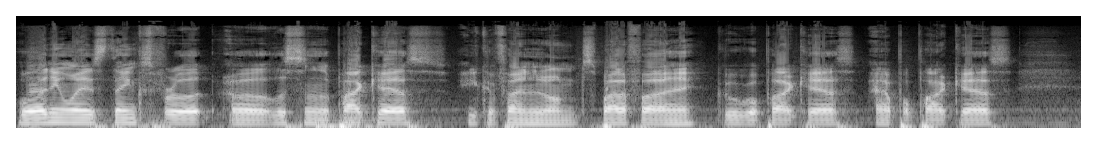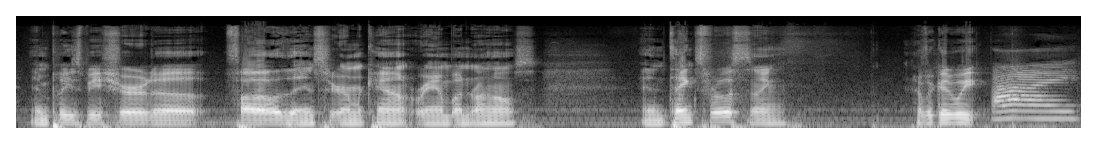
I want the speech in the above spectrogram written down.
Well, anyways, thanks for uh, listening to the podcast. You can find it on Spotify, Google Podcasts, Apple Podcasts, and please be sure to follow the Instagram account Ramblin' Runnels. And thanks for listening. Have a good week. Bye.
